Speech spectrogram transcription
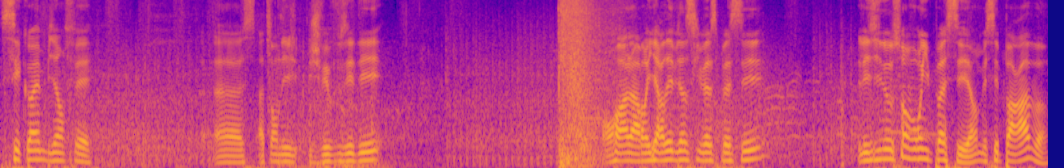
c'est quand même bien fait. Euh, attendez, je vais vous aider. Voilà, regardez bien ce qui va se passer. Les innocents vont y passer, hein, mais c'est pas grave.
